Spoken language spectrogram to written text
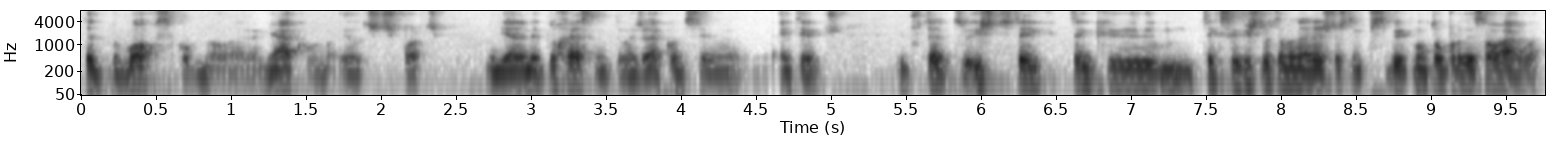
tanto no boxe como no MMA, como em outros desportos, nomeadamente no wrestling, também já aconteceu em tempos. E, portanto, isto tem, tem, que, tem que ser visto de outra maneira. As pessoas têm que perceber que não estão a perder só água,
